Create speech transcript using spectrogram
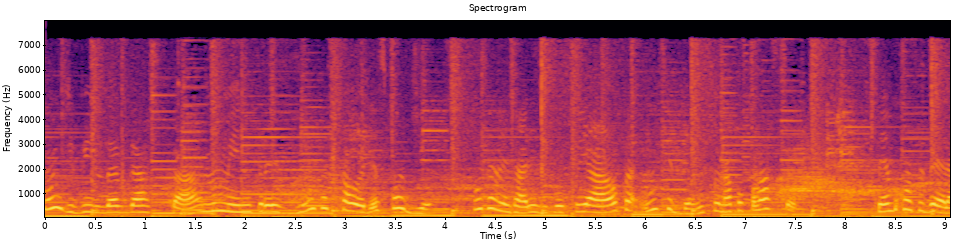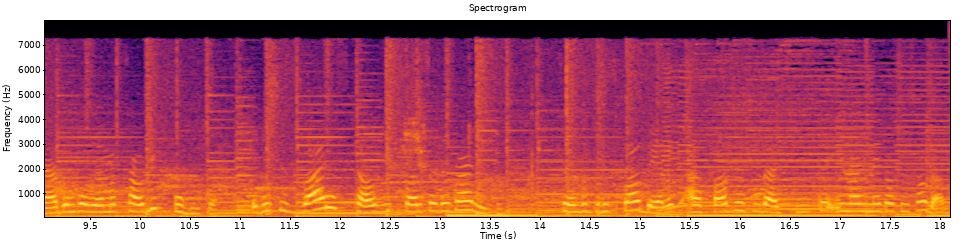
Um indivíduo deve gastar no mínimo 300 calorias por dia. O sedentarismo possui alta incidência na população, sendo considerado um problema de saúde pública. Existem várias causas para o sedentarismo, sendo o principal delas a falta de atividade física e na alimentação saudável.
